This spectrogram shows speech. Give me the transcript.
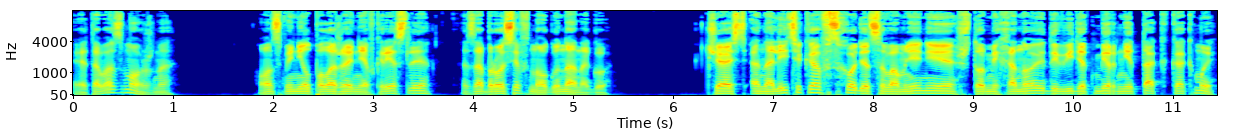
Это возможно. Он сменил положение в кресле, забросив ногу на ногу. Часть аналитиков сходятся во мнении, что механоиды видят мир не так, как мы.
